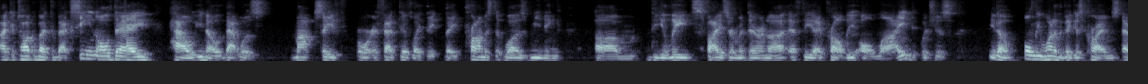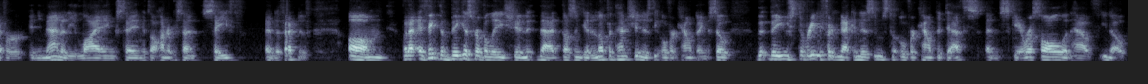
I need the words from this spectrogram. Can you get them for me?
i could talk about the vaccine all day how you know that was not safe or effective like they, they promised it was meaning um, the elites pfizer moderna fda probably all lied which is you know only one of the biggest crimes ever in humanity lying saying it's 100% safe and effective um, but I think the biggest revelation that doesn't get enough attention is the overcounting. So th- they use three different mechanisms to overcount the deaths and scare us all, and have you know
